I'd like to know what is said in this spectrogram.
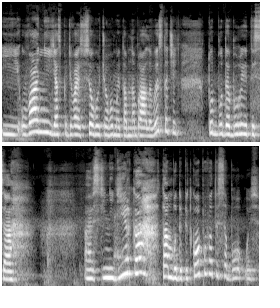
і у ванні. Я сподіваюся, всього, чого ми там набрали, вистачить. Тут буде буритися а, в стіні дірка, там буде підкопуватися, бо ось,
